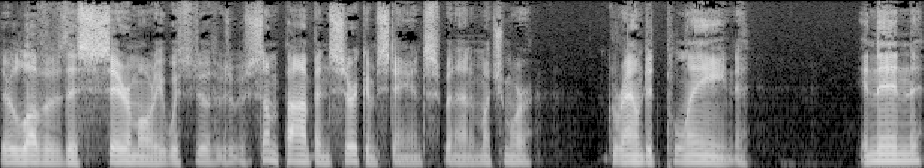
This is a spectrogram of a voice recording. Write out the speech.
their love of this ceremony with uh, some pomp and circumstance, but on a much more grounded plane. And then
